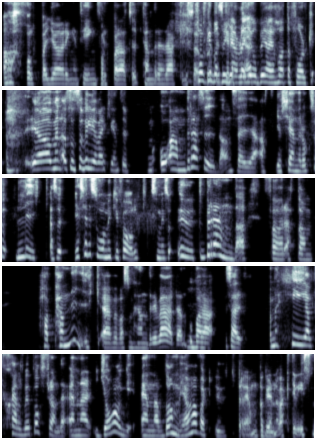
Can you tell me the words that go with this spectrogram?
ah, folk bara gör ingenting, folk bara typ tänder en rökelse. Folk är bara så jävla räcka. jobbiga, jag hatar folk. Ja, men alltså, så vill jag verkligen typ å andra sidan säga att jag känner också lik, alltså, jag känner så mycket folk som är så utbrända för att de har panik över vad som händer i världen mm. och bara så här, ja, men helt självuppoffrande. Jag menar, jag, en av dem, jag har varit utbränd på grund av aktivism.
